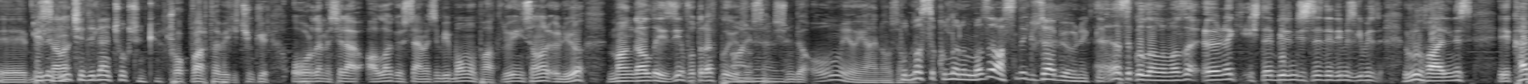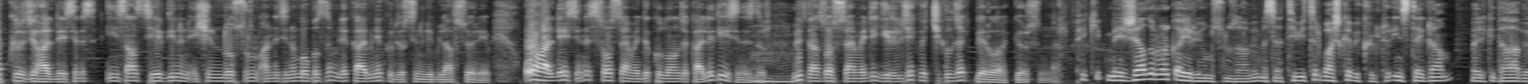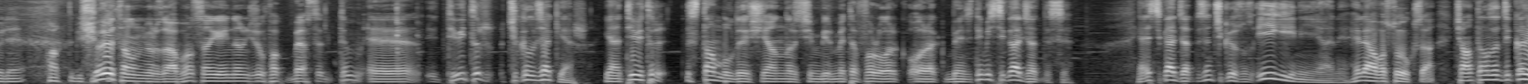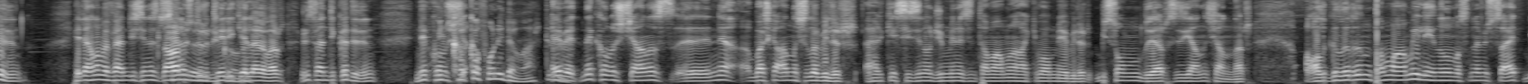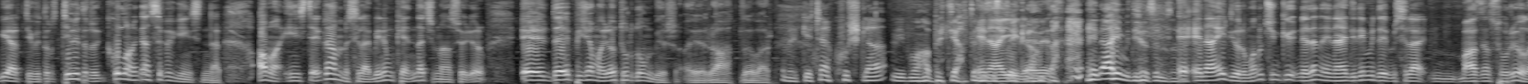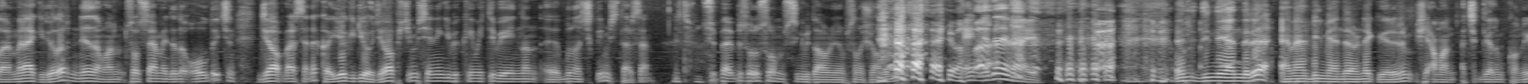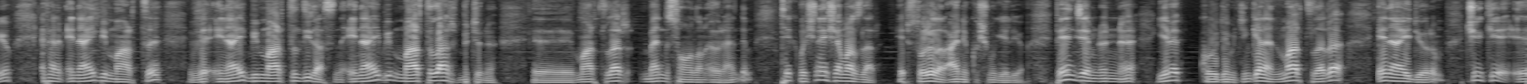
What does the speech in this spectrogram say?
Ee, bir Böyle sana... linç edilen çok çünkü. Çok var tabii ki çünkü orada mesela Allah göstermesin bir bomba patlıyor insanlar ölüyor mangaldayız diye fotoğraf koyuyorsun Aynen sen öyle. şimdi olmuyor yani o zaman. Bu nasıl kullanılmazı aslında güzel bir örnekler. Nasıl kullanılmazı örnek işte birincisi dediğimiz gibi ruh haliniz e, kalp kırıcı haldeyseniz insan sevdiğinin eşinin dostunun annesinin babasının bile kalbini kırıyor sinirli bir laf söyleyeyim. O haldeyseniz sosyal medya kullanılacak halde değilsinizdir. Lütfen sosyal medya girilecek ve çıkılacak bir yer olarak görsünler. Peki mecralar olarak ayırıyor musunuz abi? Mesela Twitter başka bir kültür. Instagram belki daha böyle farklı bir kültür. Şöyle tanımlıyoruz abi onu sana yayından önce ufak bahsettim. Ee, Twitter çıkılacak yer. Yani Twitter İstanbul'da yaşayanlar için bir metafor olarak olarak benzettiğim İstiklal Caddesi. Yani İstiklal Caddesi'ne çıkıyorsunuz. İyi giyinin yani. Hele hava soğuksa. Çantanıza dikkat edin. Hele hanımefendiyseniz Güzel daha bir sürü tehlikeler var. Lütfen dikkat edin. Ne konuşacağınız... kakafoni de var değil mi? Evet ne konuşacağınız e, ne başka anlaşılabilir. Herkes sizin o cümlenizin tamamına hakim olmayabilir. Bir sonunu duyar sizi yanlış anlar. Algıların tamamıyla yanılmasına müsait bir yer Twitter. Twitter'ı kullanırken sıkı giyinsinler. Ama Instagram mesela benim kendi açımdan söylüyorum. Evde pijamayla oturduğum bir e, rahatlığı var. Evet, geçen kuşla bir muhabbet yaptınız Enayiyle, Instagram'da. Enayi mi diyorsunuz ona? E, enayi diyorum onu çünkü neden enayi dediğimi de mesela bazen soruyorlar merak ediyorlar. Ne zaman sosyal medyada olduğu için cevap versene kayıyor gidiyor. Cevap şimdi senin gibi kıymetli bir yayından e, bunu açıklayayım istersen. Lütfen. Süper bir soru sormuşsun gibi davranıyorum sana şu anda. e, neden enayi? Önce dinleyenlere hemen bilmeyenlere örnek veririm. Şey aman açıklayalım konuyu. Efendim enayi bir martı ve enayi bir martı değil aslında. Enayi bir martılar bütünü. E, martılar ben de sonradan öğrendim. Tek başına yaşamazlar. Hep soruyorlar aynı kuş mu geliyor. Penceremin önüne yemek koyduğum için gelen martılara enayi diyorum. Çünkü e,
